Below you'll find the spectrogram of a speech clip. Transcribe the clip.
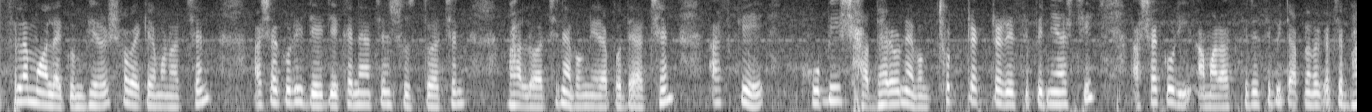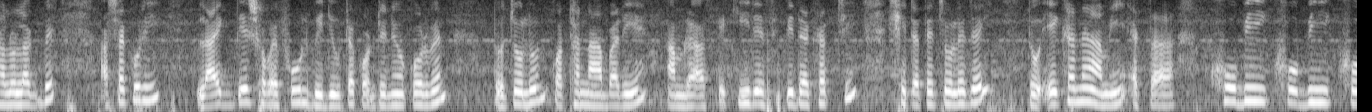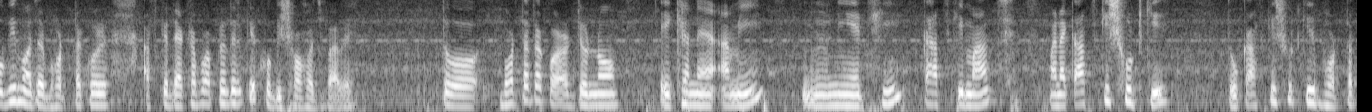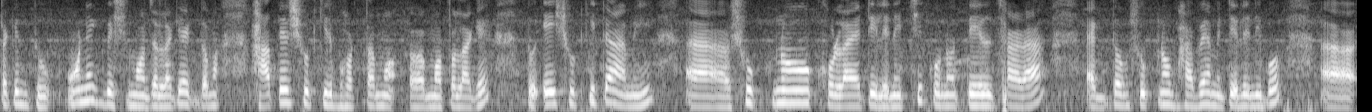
আসসালামু আলাইকুম ভিউয়ার সবাই কেমন আছেন? আশা করি যে যেখানে আছেন সুস্থ আছেন, ভালো আছেন এবং নিরাপদে আছেন। আজকে খুবই সাধারণ এবং ছোট্ট একটা রেসিপি নিয়ে আসছি। আশা করি আমার আজকের রেসিপিটা আপনাদের কাছে ভালো লাগবে। আশা করি লাইক দিয়ে সবাই ফুল ভিডিওটা কন্টিনিউ করবেন। তো চলুন কথা না বাড়িয়ে আমরা আজকে কি রেসিপি দেখাচ্ছি সেটাতে চলে যাই। তো এখানে আমি একটা খুবই খুবই খুবই মজার ভর্তা করে আজকে দেখাবো আপনাদেরকে খুবই সহজভাবে। তো ভর্তাটা করার জন্য এখানে আমি নিয়েছি কাচকি মাছ মানে কাচকি শুটকি। তো কাচকি শুটকির ভর্তাটা কিন্তু অনেক বেশি মজা লাগে, একদম হাতের শুটকির ভর্তা মতো লাগে। তো এই শুটকিটা আমি শুকনো খোলায় টেলে নিচ্ছি, কোনো তেল ছাড়া, একদম শুকনোভাবে আমি টেলে নিব।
